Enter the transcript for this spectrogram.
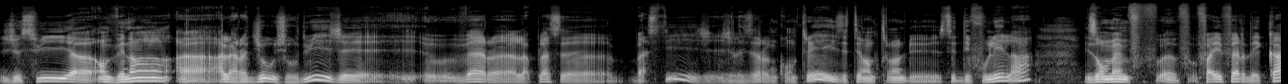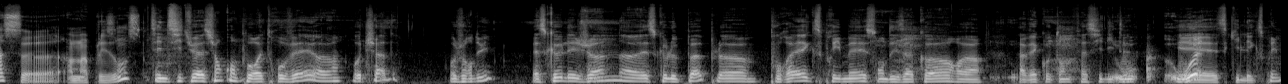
Je suis, euh, en venant à, la radio aujourd'hui, euh, vers euh, la place Bastille, je, les ai rencontrés. Ils étaient en train de se défouler là. Ils ont même failli faire des casses en ma présence. C'est une situation qu'on pourrait trouver au Tchad aujourd'hui? Est-ce que les jeunes, est-ce que le peuple pourrait exprimer son désaccord avec autant de facilité ouais. Est-ce qu'il l'exprime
